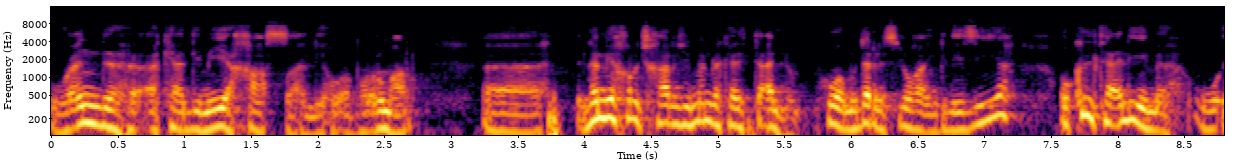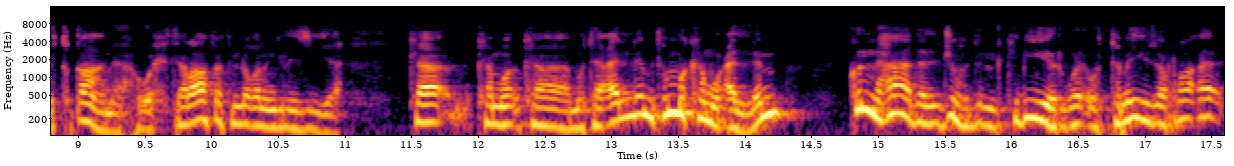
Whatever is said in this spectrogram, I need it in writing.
وعنده أكاديمية خاصة اللي هو أبو عمر لم يخرج خارج المملكة للتعلم. هو مدرس لغة إنجليزية وكل تعليمه وإتقانه واحترافه في اللغة الإنجليزية كمتعلم ثم كمعلم كل هذا الجهد الكبير والتميز الرائع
